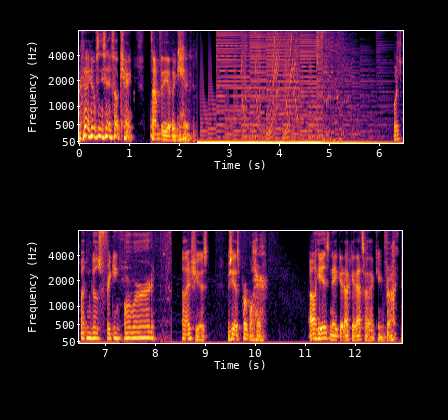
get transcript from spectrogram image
okay, time for the other game. Which button goes freaking forward? Oh, there she is. But she has purple hair. Oh, he is naked. Okay, that's where that came from.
